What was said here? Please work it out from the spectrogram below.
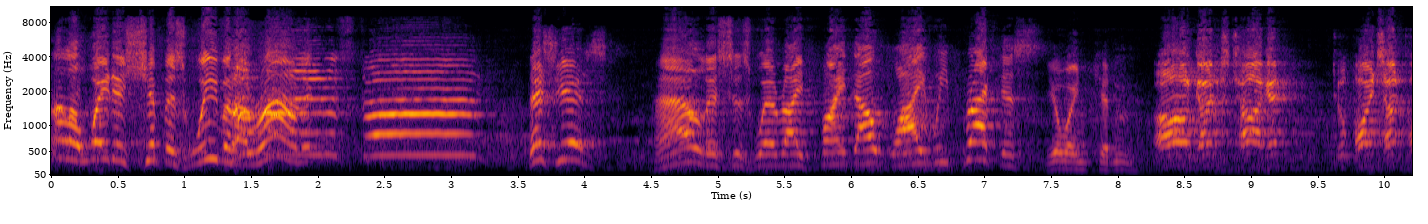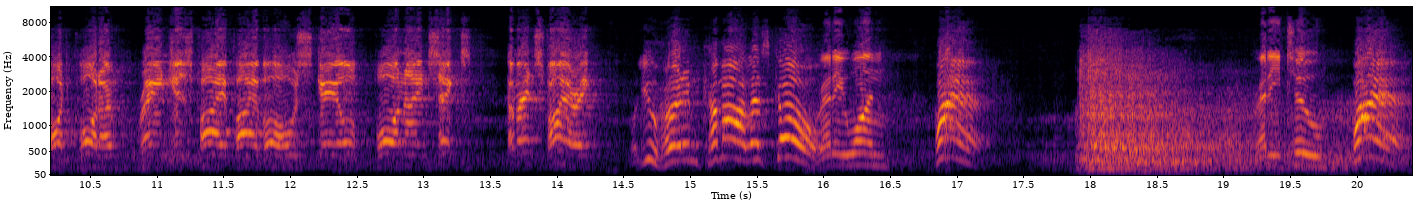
Well, the way this ship is weaving around it. There she is. Well, this is where I find out why we practice. You ain't kidding. All guns target. Two points on port quarter. Range is 550, scale 496. Commence firing. Well, you heard him. Come on, let's go. Ready one. Fire! Ready two. Fire!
